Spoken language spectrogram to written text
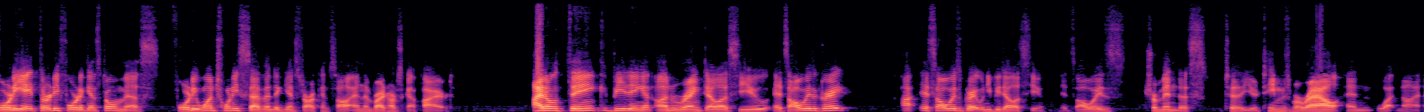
48-34 against Ole Miss, 41-27 against Arkansas, and then Bryan Harsin got fired. I don't think beating an unranked LSU, it's always great. It's always great when you beat LSU. It's always tremendous to your team's morale and whatnot.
